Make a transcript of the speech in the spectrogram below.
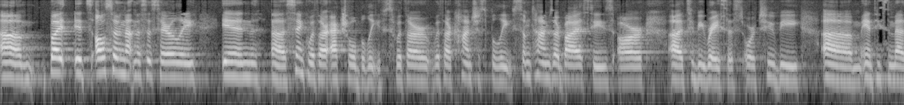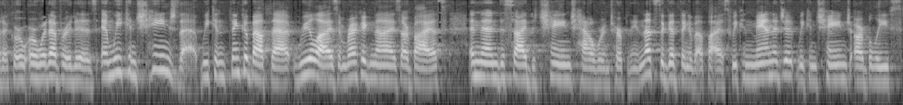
Um, but it's also not necessarily in uh, sync with our actual beliefs, with our, with our conscious beliefs. Sometimes our biases are uh, to be racist or to be um, anti-Semitic or, or whatever it is. And we can change that. We can think about that, realize and recognize our bias, and then decide to change how we're interpreting. And that's the good thing about bias. We can manage it, we can change our beliefs,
